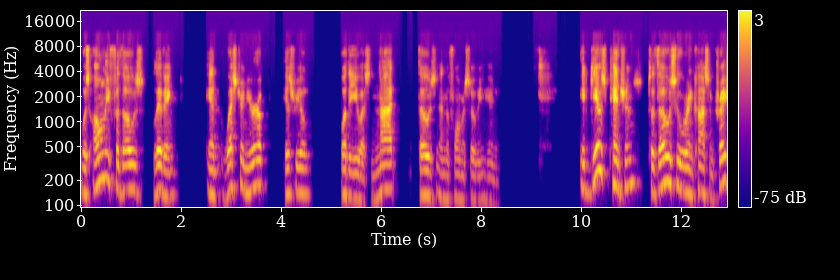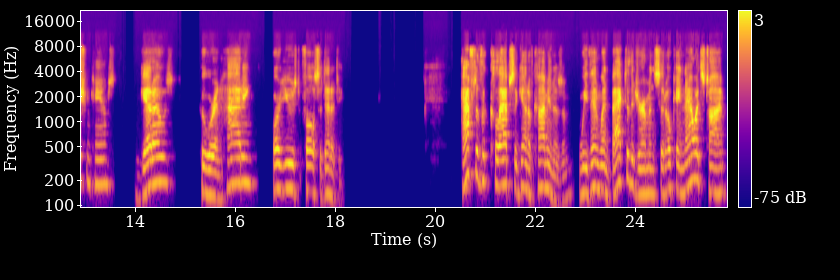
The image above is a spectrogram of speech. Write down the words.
was only for those living in Western Europe, Israel, or the US, not those in the former Soviet Union. It gives pensions to those who were in concentration camps, ghettos, who were in hiding, or used false identity. After the collapse again of communism, we then went back to the Germans, said, okay, now it's time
